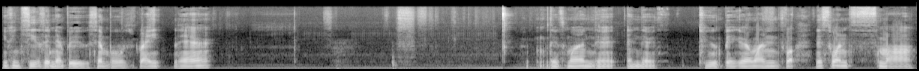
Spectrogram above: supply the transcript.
You can see the Naboo symbols right there. There's one there, and there's two bigger ones. Well, this one's small,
